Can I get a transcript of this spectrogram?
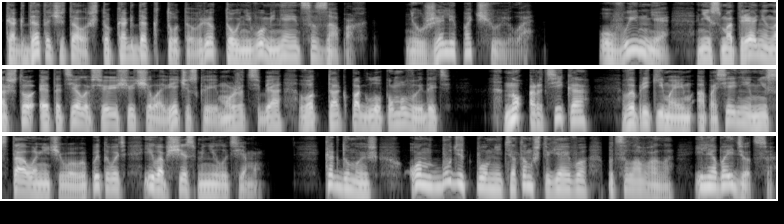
Когда-то читал, что когда кто-то врет, то у него меняется запах. Неужели почуяла? Увы мне, несмотря ни на что, это тело все еще человеческое и может себя вот так по-глупому выдать. Но Артика, вопреки моим опасениям, не стала ничего выпытывать и вообще сменила тему. «Как думаешь, он будет помнить о том, что я его поцеловала, или обойдется?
